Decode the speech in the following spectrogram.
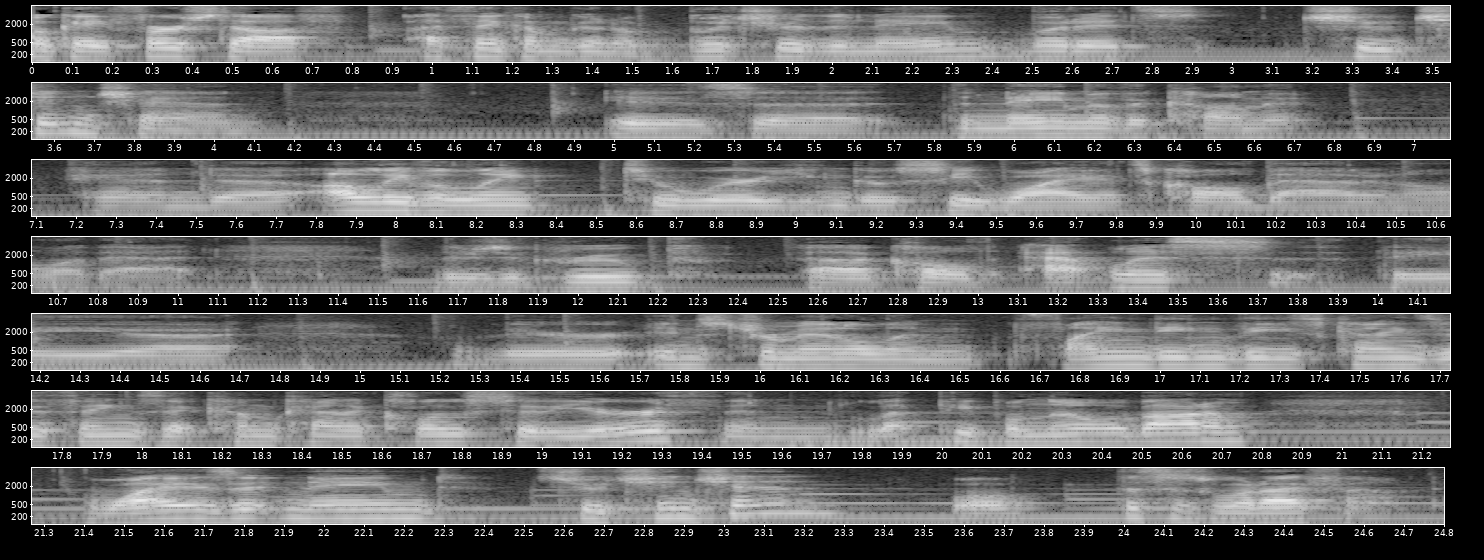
Okay, first off, I think I'm going to butcher the name, but it's Chu Chin Chan is uh, the name of the comet and uh, I'll leave a link to where you can go see why it's called that and all of that. There's a group uh, called Atlas. They uh, they're instrumental in finding these kinds of things that come kind of close to the Earth and let people know about them. Why is it named Tsuchinshan? Well, this is what I found.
